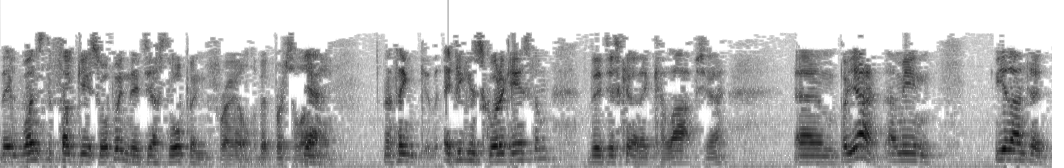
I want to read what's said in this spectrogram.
they once the floodgates open, they just open. Frail, a bit brittle, Yeah. I think if you can score against them, they just kind of like collapse, yeah. Um, but yeah, I mean, Eland had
